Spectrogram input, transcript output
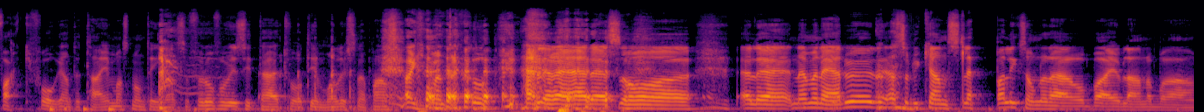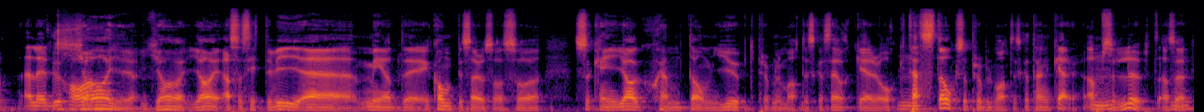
fuck, fråga inte Timas någonting alltså, för då får vi sitta här två timmar och lyssna på hans argumentation. Eller är det så, eller nej men är du, alltså du kan släppa liksom det där och bara ibland och bara, eller du har... Ja, ja, ja, ja, alltså sitter vi eh, med kompisar och så, så så kan jag skämta om djupt problematiska saker och Mm. testa också problematiska tankar. Absolut. Alltså, Mm.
